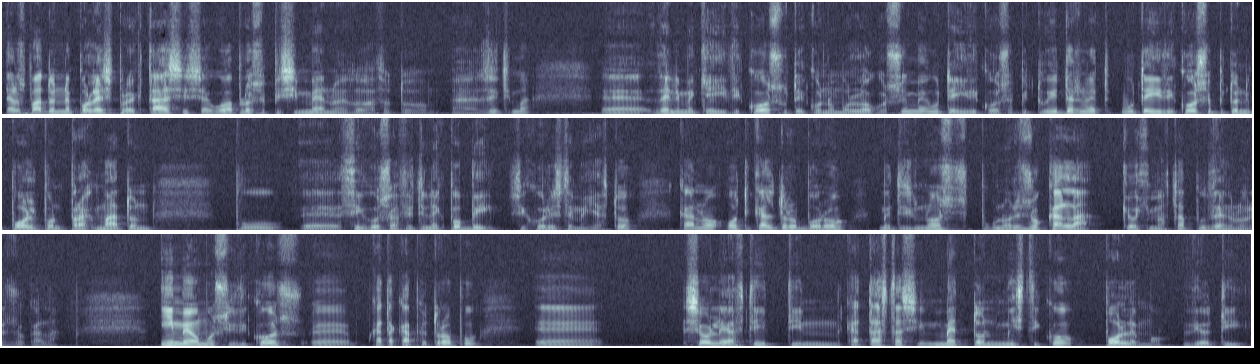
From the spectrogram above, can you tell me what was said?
τέλος πάντων είναι πολλές προεκτάσεις, εγώ απλώς επισημαίνω εδώ αυτό το ε, ζήτημα. Ε, δεν είμαι και ειδικός, ούτε οικονομολόγος είμαι, ούτε ειδικός επί του ίντερνετ, ούτε ειδικός επί των υπόλοιπων πραγμάτων που ε, θίγω σε αυτή την εκπομπή. Συγχωρήστε με γι' αυτό. Κάνω ό,τι καλύτερο μπορώ με τις γνώσεις που γνωρίζω καλά και όχι με αυτά που δεν γνωρίζω καλά. Είμαι όμως ειδικός ε, κατά κάποιο τρόπο ε, σε όλη αυτή την κατάσταση με τον μυστικό πόλεμο διότι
